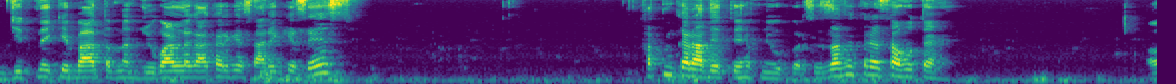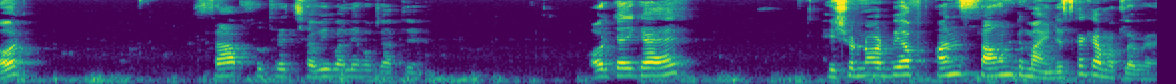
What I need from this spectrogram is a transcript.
जीतने के बाद अपना जुगाड़ लगा करके सारे केसेस ख़त्म करा देते हैं अपने ऊपर से। ज़्यादातर ऐसा होता है। और साफ़ सुथरे छवि वाले हो जाते हैं। और क्या क्या है? He should not be of unsound mind इसका क्या मतलब है?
